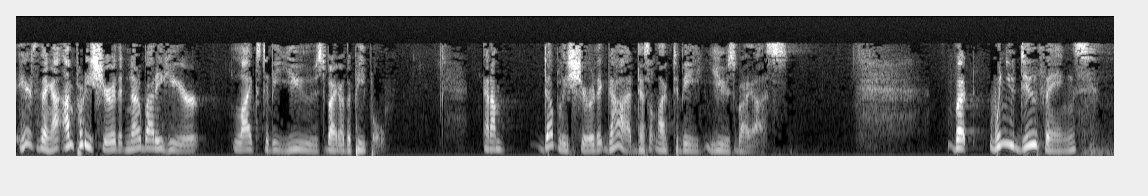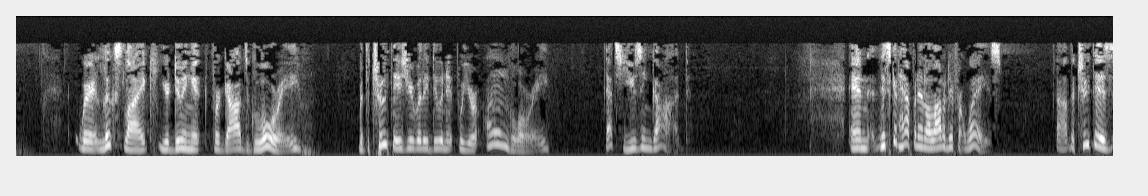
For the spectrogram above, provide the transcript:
Here's the thing I, I'm pretty sure that nobody here likes to be used by other people. And I'm doubly sure that God doesn't like to be used by us. But when you do things where it looks like you're doing it for God's glory, but the truth is you're really doing it for your own glory, that's using God. And this can happen in a lot of different ways. Uh, the truth is,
